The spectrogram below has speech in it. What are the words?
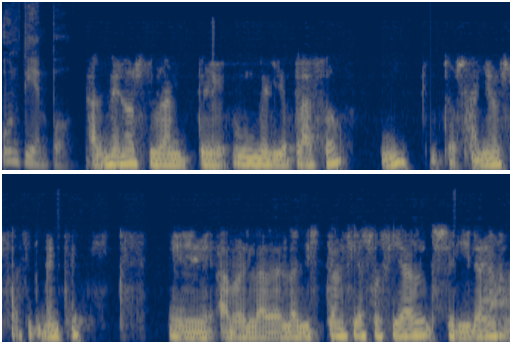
un tiempo. Al menos durante un medio plazo, dos años fácilmente, eh, la, distancia social seguirá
